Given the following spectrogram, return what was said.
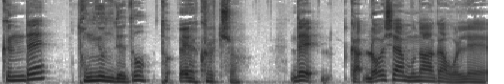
근데 동료인데도 예, 네, 그렇죠. 근데 그러니까 러시아 문화가 원래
